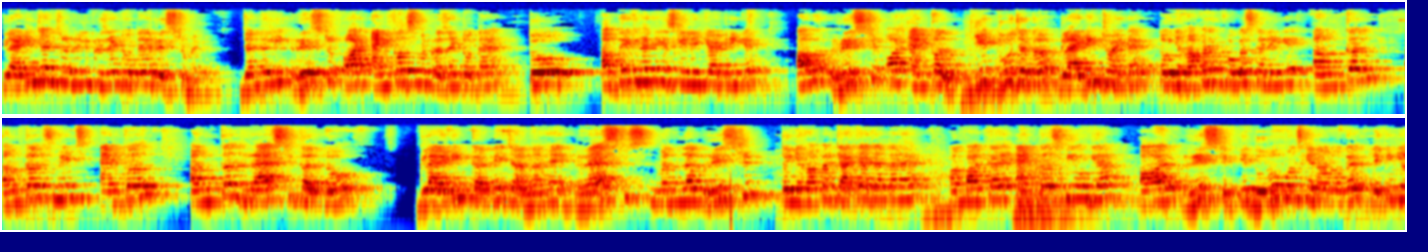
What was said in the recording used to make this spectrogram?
ग्लाइडिंग ज्वाइंट जनरली प्रेजेंट होते हैं रिस्ट में। जनरली रिस्ट और एंकल्स में प्रेजेंट होता है। तो अब देख लेते हैं इसके लिए क्या ट्रिक है। अब रिस्ट और एंकल ये दो जगह ग्लाइडिंग ज्वाइंट है तो यहाँ पर हम फोकस करेंगे uncle uncles means ankle uncle rest कर लो ग्लाइडिंग करने जाना है रेस्ट मतलब रिस्ट तो यहाँ पर क्या क्या जाता है, हम बात करें एंकल्स भी हो गया और रिस्ट ये दोनों बोन्स के नाम हो गए, लेकिन ये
